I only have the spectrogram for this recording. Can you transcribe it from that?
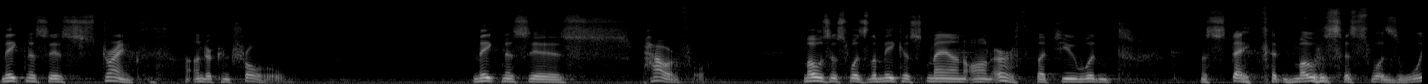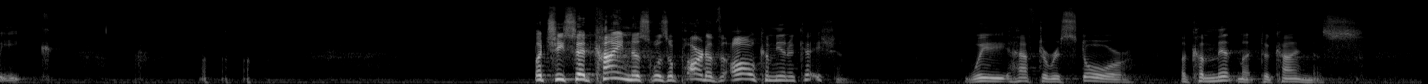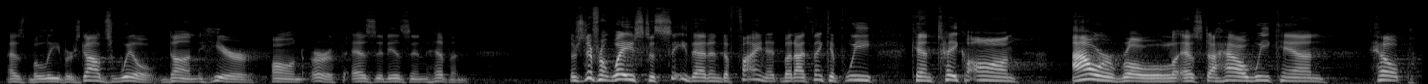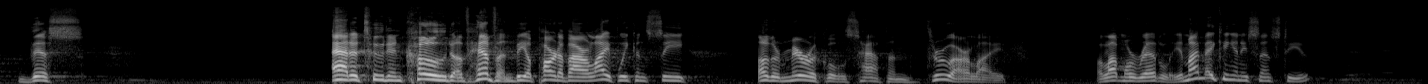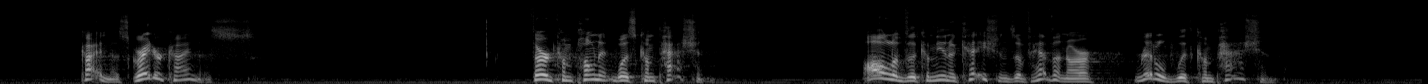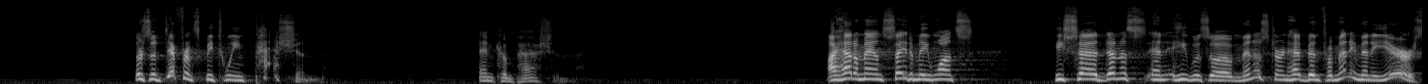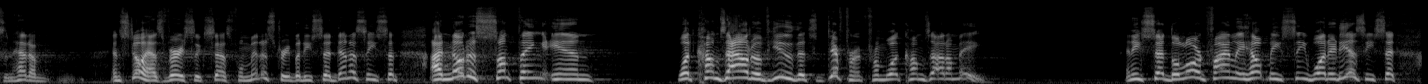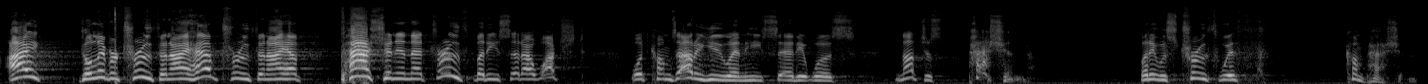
meekness is strength under control. Meekness is powerful. Moses was the meekest man on earth, but you wouldn't mistake that Moses was weak. but she said kindness was a part of all communication. We have to restore a commitment to kindness as believers. God's will done here on earth as it is in heaven. There's different ways to see that and define it, but I think if we can take on our role as to how we can help this attitude and code of heaven be a part of our life, we can see other miracles happen through our life a lot more readily. Am I making any sense to you? Kindness, greater kindness. Third component was compassion. All of the communications of heaven are riddled with compassion. There's a difference between passion and compassion. I had a man say to me once, he said, Dennis, and he was a minister and had been for many, many years and had a and still has very successful ministry. But he said, Dennis, he said, I noticed something in what comes out of you that's different from what comes out of me. And he said, The Lord finally helped me see what it is. He said, I deliver truth and I have truth and I have passion in that truth. But he said, I watched what comes out of you. And he said, it was not just passion, but it was truth with compassion.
